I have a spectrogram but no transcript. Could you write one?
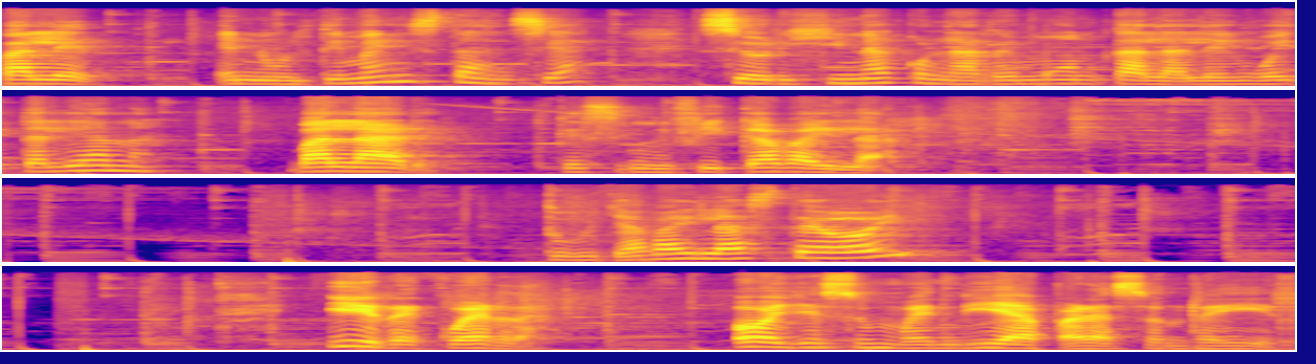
Ballet, en última instancia, se origina con la remonta a la lengua italiana, ballare, que significa bailar. ¿Tú ya bailaste hoy? Y recuerda, hoy es un buen día para sonreír.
